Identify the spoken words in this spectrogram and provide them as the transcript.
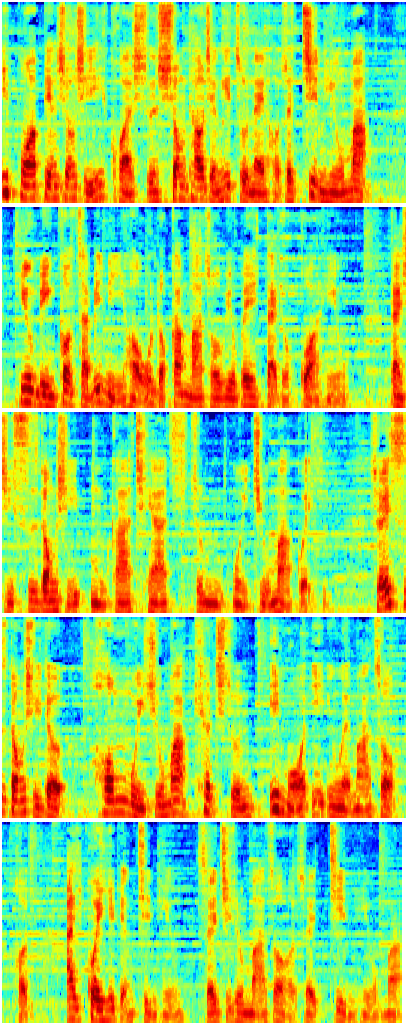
一般平常时迄块是上头前迄阵诶，号做进香嘛。因为民国十一年吼，阮六甲妈祖庙要带着挂香，但是施东时毋敢请一尊梅州妈过去，所以施东时就封梅州妈刻一尊一模一样的妈祖，和爱过迄边进香，所以这尊妈祖所以进香嘛。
